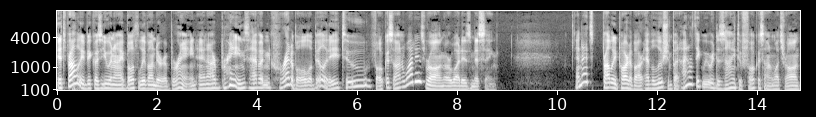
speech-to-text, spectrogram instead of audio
it's probably because you and I both live under a brain, and our brains have an incredible ability to focus on what is wrong or what is missing. And that's probably part of our evolution, but I don't think we were designed to focus on what's wrong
